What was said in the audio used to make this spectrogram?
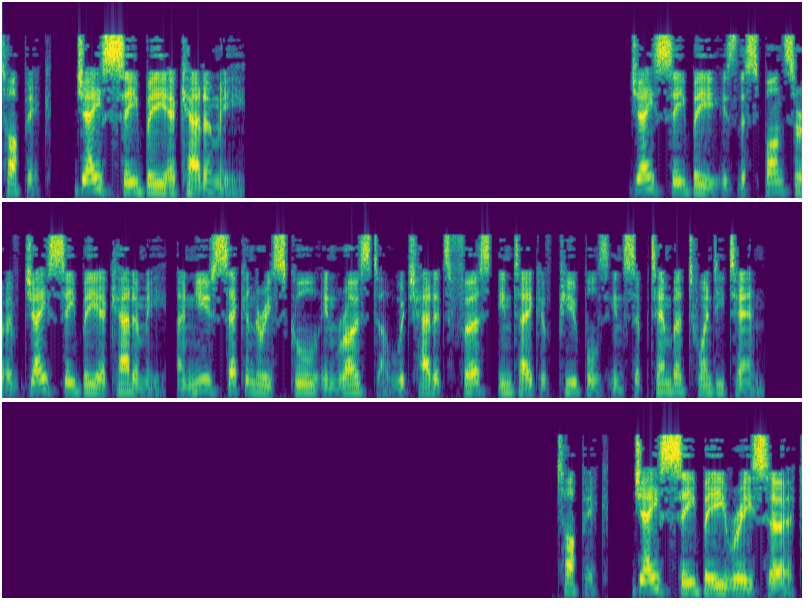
Topic: JCB Academy. JCB is the sponsor of JCB Academy, a new secondary school in Rocester which had its first intake of pupils in September 2010. Topic: JCB Research.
